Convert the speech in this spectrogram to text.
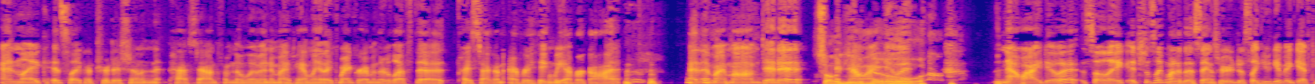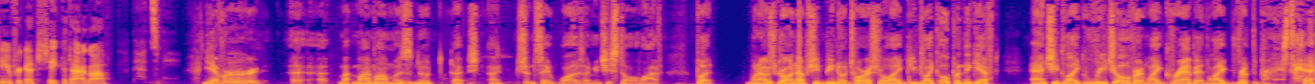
and like it's like a tradition passed down from the women in my family. Like my grandmother left the price tag on everything we ever got, and then my mom did it. So and you now I do it. Now I do it. So like it's just like one of those things where you're just like you give a gift and you forget to take the tag off. That's me. You ever? Uh, my, my mom was no. I, I shouldn't say was. I mean, she's still alive. But when I was growing up, she'd be notorious for like you'd like open the gift and she'd like reach over and like grab it and like rip the price tag.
